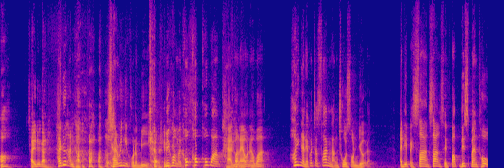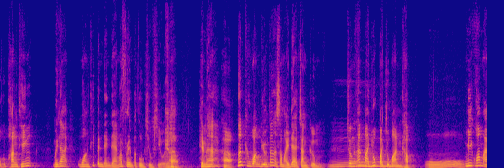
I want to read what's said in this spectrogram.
อ๋อใช้ด้วยกัน ใช้ด้วยกันครับ sharing economy มีความหมายเขาเขาเขาวางแผนมาแล้วนะว่า เฮ้ยไหนๆก็จะสร้างหนังโชซอนเยอะอะไอเดียไปสร้างสร้างเสร็จปั๊บ dismantle คือพังทิ้ง ไม่ได้วังที่เป็นแดงๆแล้วเฟรมประตูเขียวๆเนี่ยครับเห็นไหมฮะครับนั่นคือวังเดียวตั้งแต่สมัยแดจังกึมจนกระทั่งมายุคปัจจุบันครับโอ้มีความหมาย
